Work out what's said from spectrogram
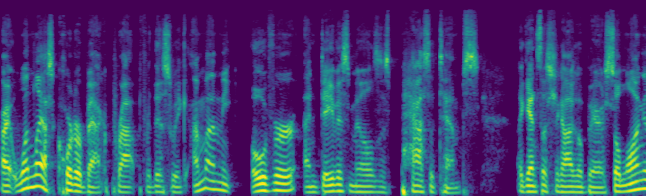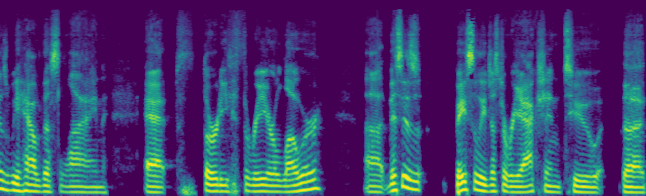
All right, one last quarterback prop for this week. I'm on the over on Davis Mills' pass attempts against the Chicago Bears. So long as we have this line at 33 or lower, uh, this is basically just a reaction to the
